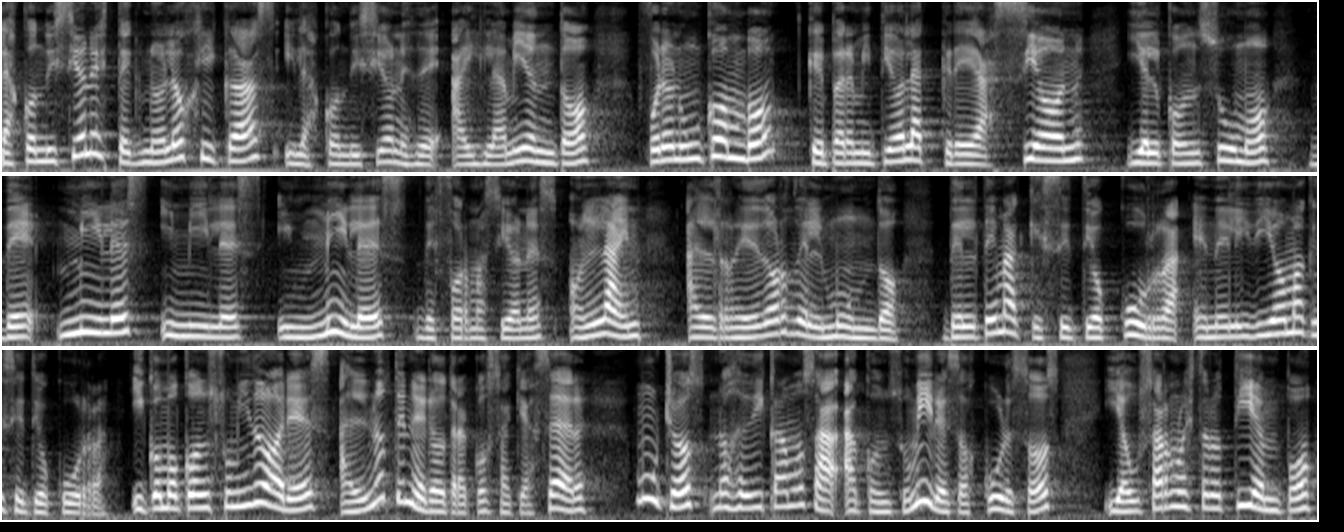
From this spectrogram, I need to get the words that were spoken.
Las condiciones tecnológicas y las condiciones de aislamiento fueron un combo que permitió la creación y el consumo de miles y miles y miles de formaciones online alrededor del mundo, del tema que se te ocurra, en el idioma que se te ocurra. Y como consumidores, al no tener otra cosa que hacer, muchos nos dedicamos a, consumir esos cursos y a usar nuestro tiempo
